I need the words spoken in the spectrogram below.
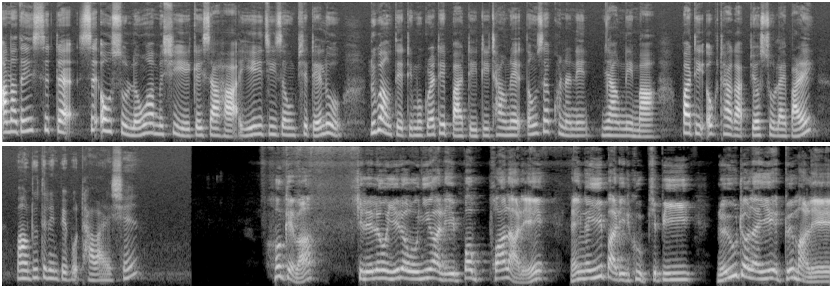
အာဏာသိမ်းစစ်တပ်စစ်အုပ်စုလုံးဝမရှိရေးကိစ္စဟာအရေးအကြီးဆုံးဖြစ်တယ်လို့လူပောင်သစ်ဒီမိုကရက်တစ်ပါတီတည်ထောင်တဲ့38နှစ်မြောက်နေ့မှာပါတီဥက္ကဋ္ဌကပြောဆိုလိုက်ပါတယ်။မောင်တူးသတင်းပေးပို့ထားပါတယ်ရှင်။ဟုတ်ကဲ့ပါရှစ်လေးလုံးရေးတော်ပုံကြီးကနေပေါက်ဖွာလာတဲ့ နိုင်ငံရေးပါတီတစ်ခုဖြစ်ပြီးຫນွေဦးတော်လှန်ရေးအတွင်းမှာလည်း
